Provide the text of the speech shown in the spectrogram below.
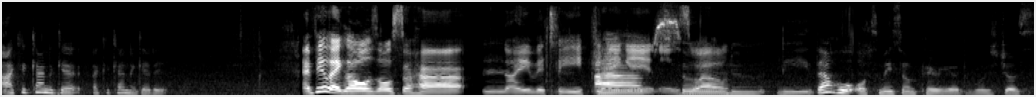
i could kind of get i could kind of get it I feel like that was also her naivety playing in as well. absolutely that whole ultimatum period was just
